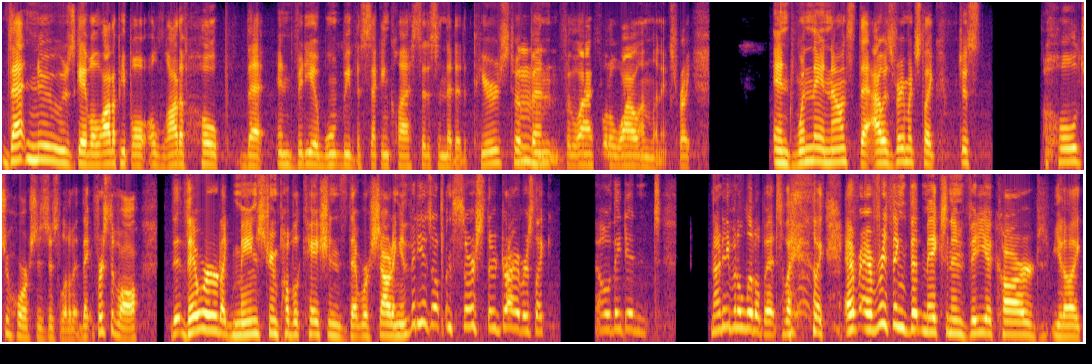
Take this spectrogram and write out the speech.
that news gave a lot of people a lot of hope that Nvidia won't be the second class citizen that it appears to have been mm. for the last little while on Linux, right? And when they announced that, I was very much like, just hold your horses just a little bit. They, first of all, th- there were like mainstream publications that were shouting, "Nvidia's open source their drivers." Like, no, they didn't. Not even a little bit. Like, like ev- everything that makes an Nvidia card, you know, like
